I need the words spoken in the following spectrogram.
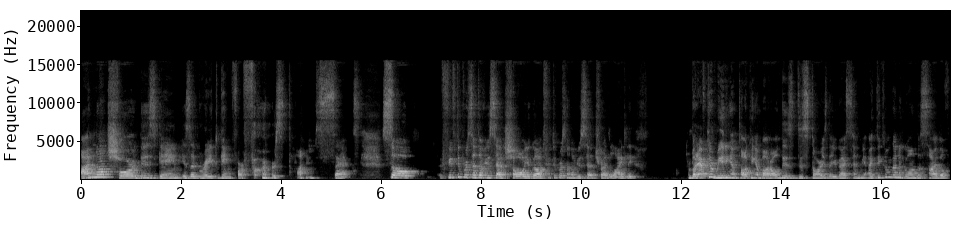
I'm not sure this game is a great game for first time sex. So 50% of you said show all you got, 50% of you said tread lightly. But after reading and talking about all these, these stories that you guys send me, I think I'm to go on the side of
